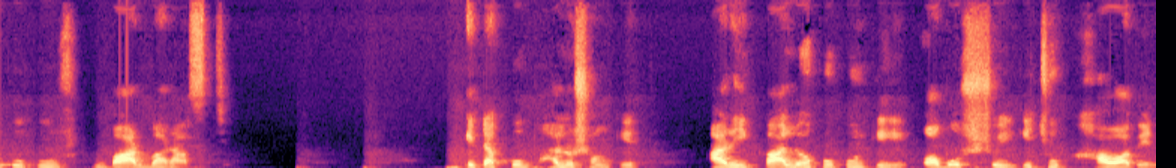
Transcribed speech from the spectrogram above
কুকুর বারবার আসছে। এটা খুব ভালো সংকেত। আর এই কালো কুকুরকে অবশ্যই কিছু খাওয়াবেন,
